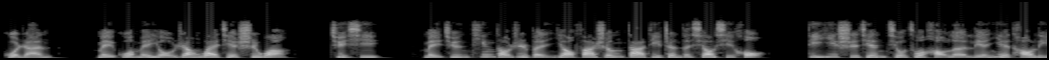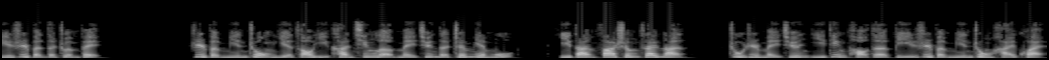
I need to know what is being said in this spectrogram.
果然，美国没有让外界失望。据悉，美军听到日本要发生大地震的消息后，第一时间就做好了连夜逃离日本的准备。日本民众也早已看清了美军的真面目，一旦发生灾难。驻日美军一定跑得比日本民众还快。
